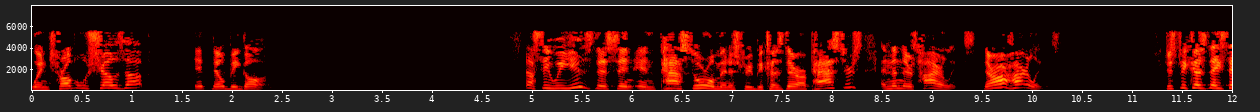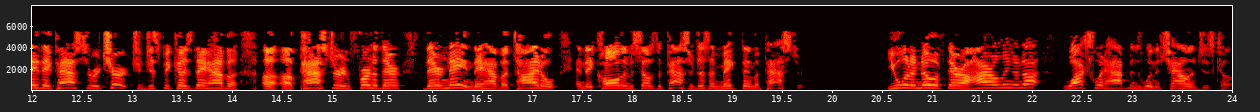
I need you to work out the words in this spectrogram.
When trouble shows up, it, they'll be gone. Now, see, we use this in, in pastoral ministry because there are pastors and then there's hirelings. There are hirelings. Just because they say they pastor a church and just because they have a, a, a pastor in front of their, their name, they have a title and they call themselves a pastor, doesn't make them a pastor. You want to know if they're a hireling or not? Watch what happens when the challenges come.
